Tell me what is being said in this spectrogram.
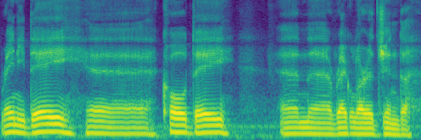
rainy day, uh, cold day, and uh, regular agenda.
